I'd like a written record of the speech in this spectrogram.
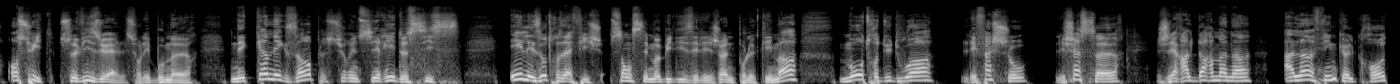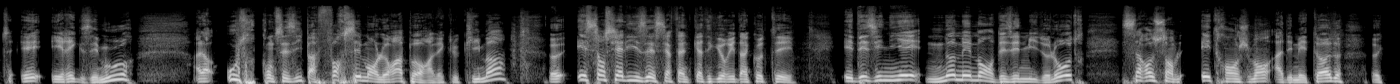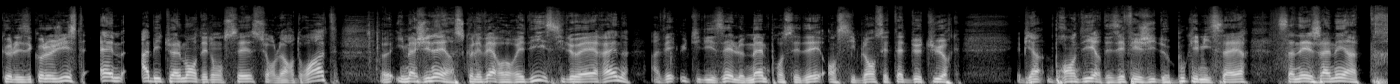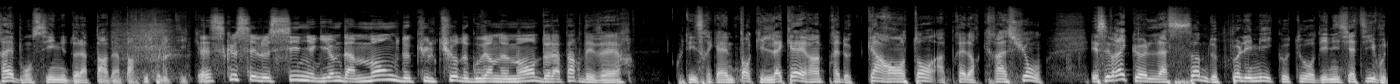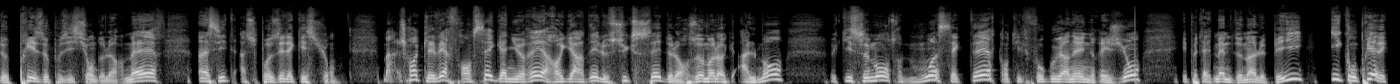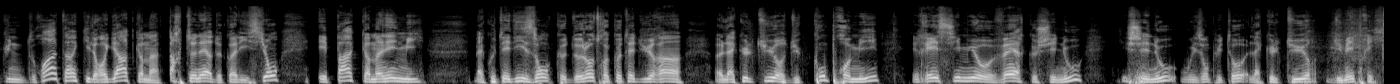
Ensuite, ce visuel sur les boomers n'est qu'un exemple sur une série de six. Et les autres affiches, censées mobiliser les jeunes pour le climat, montrent du doigt les fachos, les chasseurs, Gérald Darmanin, Alain Finkielkraut et Éric Zemmour. Alors, outre qu'on ne saisit pas forcément le rapport avec le climat, euh, essentialiser certaines catégories d'un côté et désigner nommément des ennemis de l'autre, ça ressemble étrangement à des méthodes euh, que les écologistes aiment habituellement dénoncer sur leur droite. Euh, imaginez hein, ce que les Verts auraient dit si le RN avait utilisé le même procédé en ciblant ces têtes de Turcs eh bien, brandir des effigies de bouc émissaire, ça n'est jamais un très bon signe de la part d'un parti politique. Est-ce que c'est le signe, Guillaume, d'un manque de culture de gouvernement de la part des Verts? Écoutez, il serait quand même temps qu'ils l'acquièrent, hein, près de 40 ans après leur création. Et c'est vrai que la somme de polémiques autour d'initiatives ou de prises de position de leur maire incite à se poser la question. Ben, je crois que les Verts français gagneraient à regarder le succès de leurs homologues allemands, euh, qui se montrent moins sectaires quand il faut gouverner une région, et peut-être même demain le pays, y compris avec une droite hein, qu'ils regardent comme un partenaire de coalition et pas comme un ennemi. Ben, écoutez, disons que de l'autre côté du Rhin, euh, la culture du compromis réussit mieux au vert que chez nous, chez nous où ils ont plutôt la culture du mépris.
